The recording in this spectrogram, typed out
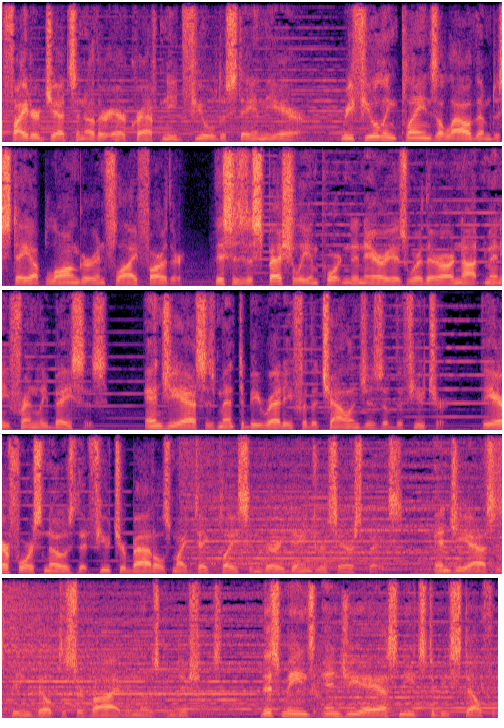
Fighter jets and other aircraft need fuel to stay in the air. Refueling planes allow them to stay up longer and fly farther. This is especially important in areas where there are not many friendly bases. NGAS is meant to be ready for the challenges of the future. The Air Force knows that future battles might take place in very dangerous airspace. NGAS is being built to survive in those conditions. This means NGAS needs to be stealthy.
